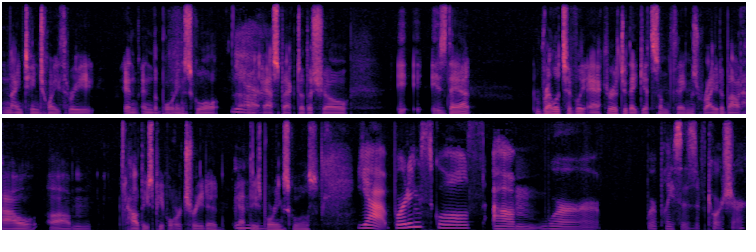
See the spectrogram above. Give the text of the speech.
1923 and and the boarding school Yeah. uh, aspect of the show. i- i- Is that relatively accurate? Do they get some things right about how um, how these people were treated at these boarding schools? Yeah, boarding schools um, were were places of torture.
